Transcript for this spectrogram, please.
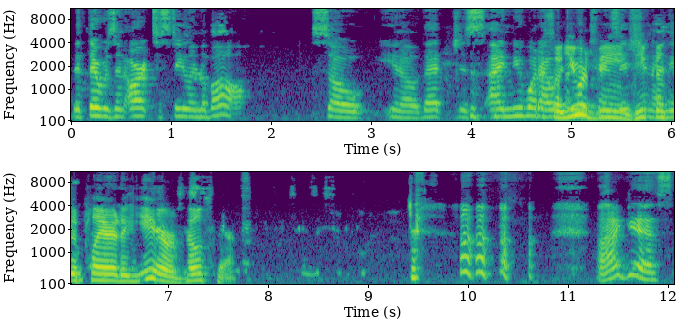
that there was an art to stealing the ball. So you know that just I knew what I was So would you were being defensive player of the year of those stats. I guess.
